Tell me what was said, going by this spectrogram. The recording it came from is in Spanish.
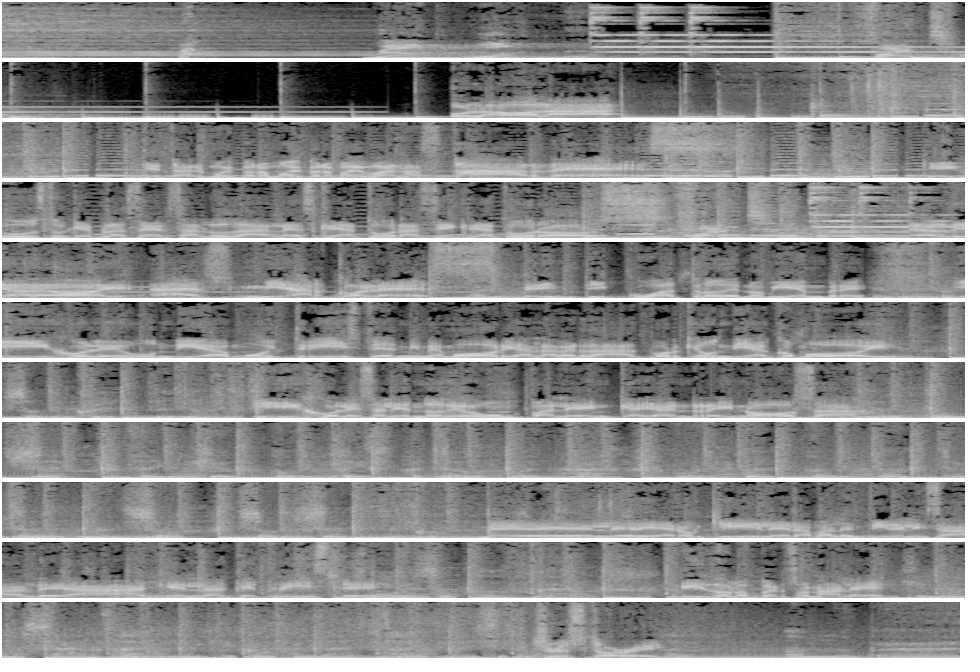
Round 1. Fight. Hola, hola. ¿Qué tal? Muy, pero muy, pero muy buenas tardes. Qué gusto, qué placer saludarles, criaturas y criaturos. El día de hoy es miércoles 24 de noviembre. Híjole, un día muy triste en mi memoria, la verdad, porque un día como hoy, híjole, saliendo de un palenque allá en Reynosa. Me le dieron killer a Valentín Elizalde. Ah, qué la, qué triste. Ídolo personal, ¿eh? True story.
